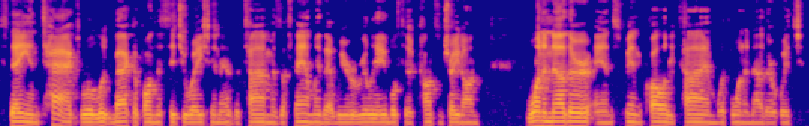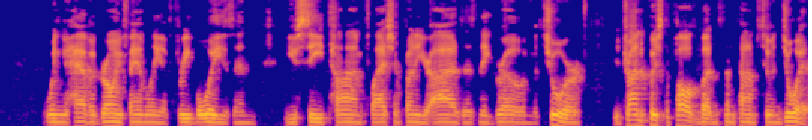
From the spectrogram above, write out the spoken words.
stay intact, we'll look back upon the situation as a time as a family that we were really able to concentrate on one another and spend quality time with one another, which when you have a growing family of three boys and you see time flash in front of your eyes as they grow and mature, you're trying to push the pause button sometimes to enjoy it.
